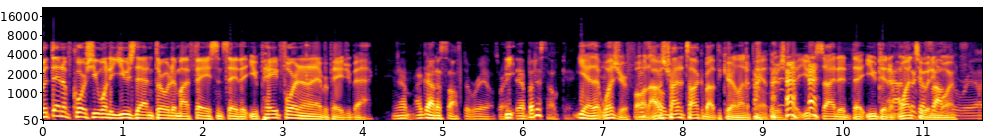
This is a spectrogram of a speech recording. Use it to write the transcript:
But then, of course, you want to use that and throw it in my face and say that you paid for it and I never never paid you back. Yep, I got us off the rails right there, but it's okay. Yeah, that was your fault. I was trying to talk about the Carolina Panthers, but you decided that you didn't yeah, want to anymore.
